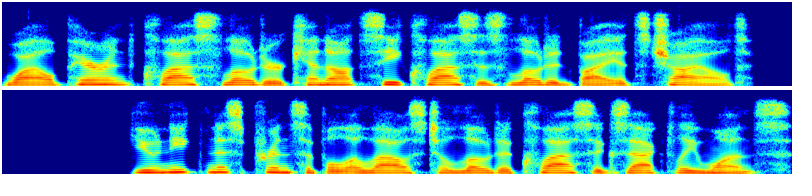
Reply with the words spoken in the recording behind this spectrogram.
while parent class loader cannot see classes loaded by its child. Uniqueness principle allows to load a class exactly once.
